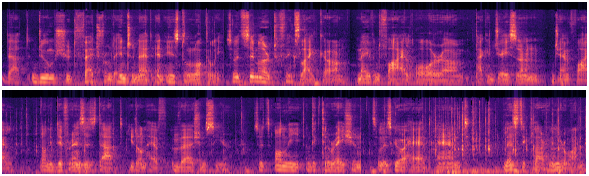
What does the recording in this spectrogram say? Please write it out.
that Doom should fetch from the internet and install locally. So it's similar to things like um, Maven file or um, package.json, gem file. The only difference is that you don't have versions here. So it's only a declaration. So let's go ahead and let's declare another one.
